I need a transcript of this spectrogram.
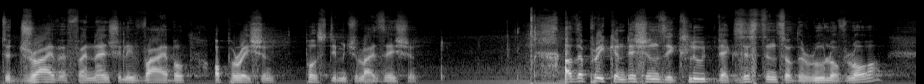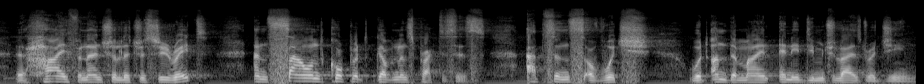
to drive a financially viable operation post-demutualization. Other preconditions include the existence of the rule of law, a high financial literacy rate, and sound corporate governance practices, absence of which would undermine any demutualized regime.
